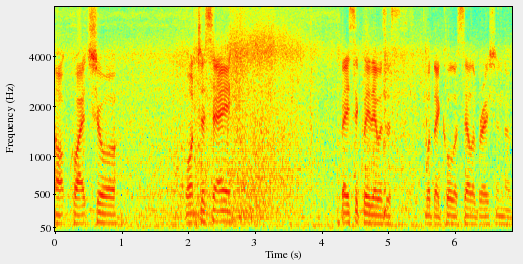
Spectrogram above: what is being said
not quite sure what to say. Basically, there was a what they call a celebration of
